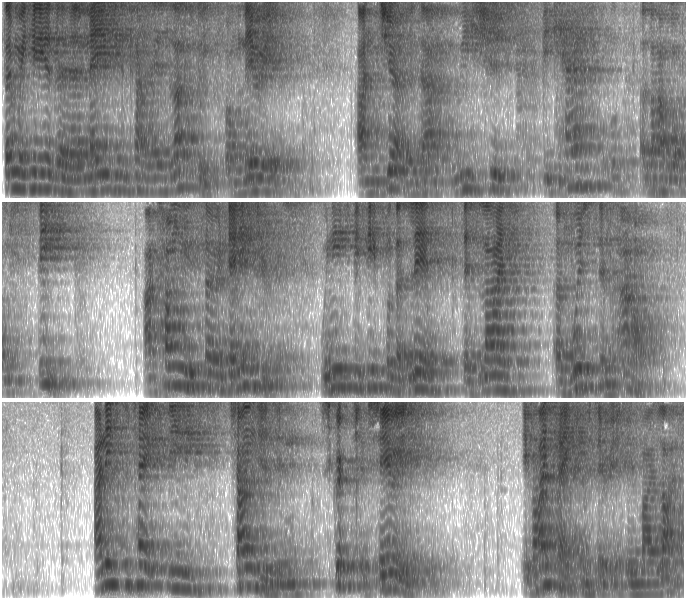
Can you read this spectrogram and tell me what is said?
Then we hear the amazing challenge last week from Miriam and Joe that we should be careful about what we speak. Our tongue is so dangerous. We need to be people that live this life of wisdom out. And if we take these challenges in Scripture seriously, if I take them seriously in my life,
